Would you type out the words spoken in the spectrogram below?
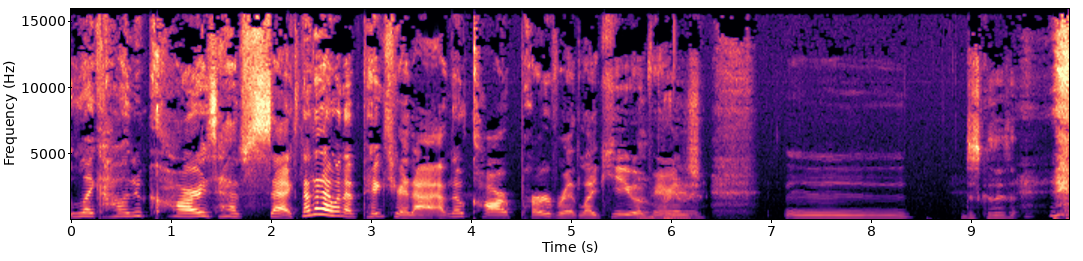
Like how do cars have sex? Not that I want to picture that. I'm no car pervert like you I'm apparently. Mm. Just because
